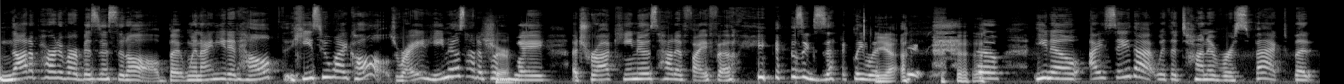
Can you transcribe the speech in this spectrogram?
not a part of our business at all. But when I needed help, he's who I called, right? He knows how to put away a truck. He knows how to FIFO. He knows exactly what yeah. to do. so, you know, I say that with a ton of respect, but,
